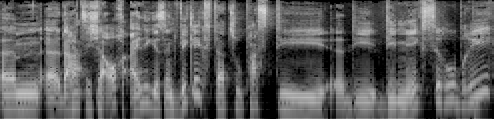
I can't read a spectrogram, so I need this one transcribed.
ähm, äh, da hat sich ja auch einiges entwickelt. Dazu passt die, die, die nächste Rubrik.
